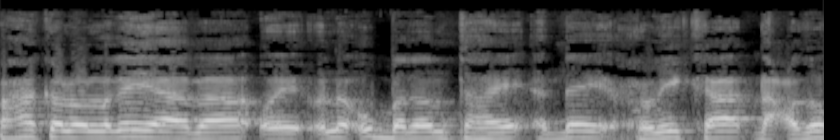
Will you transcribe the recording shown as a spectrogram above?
waxaa kaloo laga yaabaa na u badan tahay hadday xumi kaa dhacdo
